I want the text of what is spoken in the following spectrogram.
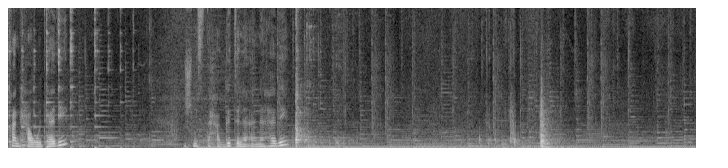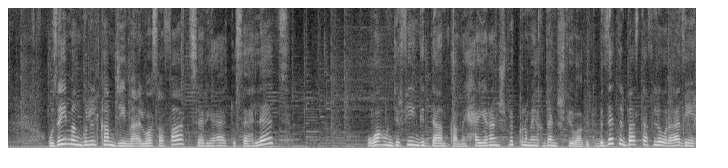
خلينا نحود هذه. مش مستحقت لها أنا هذه. وزي ما نقول لكم ديما الوصفات سريعات وسهلات. وهو ندير فين قدامكم ما يحيرنش بكم وما ياخذنش في وقت. بالذات الباستا فلورا هذه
